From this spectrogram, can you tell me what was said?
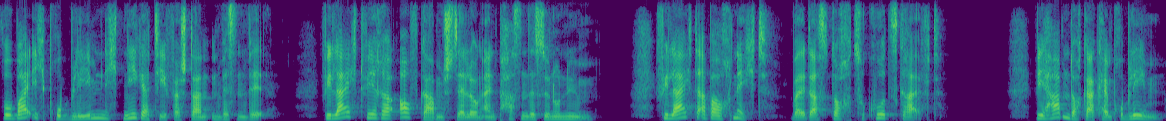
Wobei ich Problem nicht negativ verstanden wissen will. Vielleicht wäre Aufgabenstellung ein passendes Synonym. Vielleicht aber auch nicht, weil das doch zu kurz greift. Wir haben doch gar kein Problem.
